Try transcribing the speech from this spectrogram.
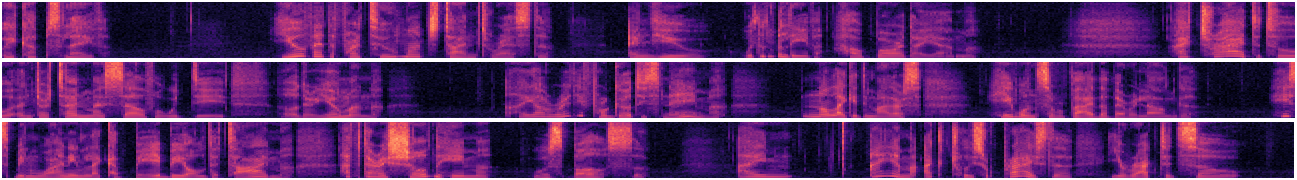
Wake up, slave. You've had far too much time to rest, and you wouldn't believe how bored I am. I tried to entertain myself with the other human. I already forgot his name. Not like it matters. He won't survive very long. He's been whining like a baby all the time after I showed him who's boss. I'm I am actually surprised you reacted so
